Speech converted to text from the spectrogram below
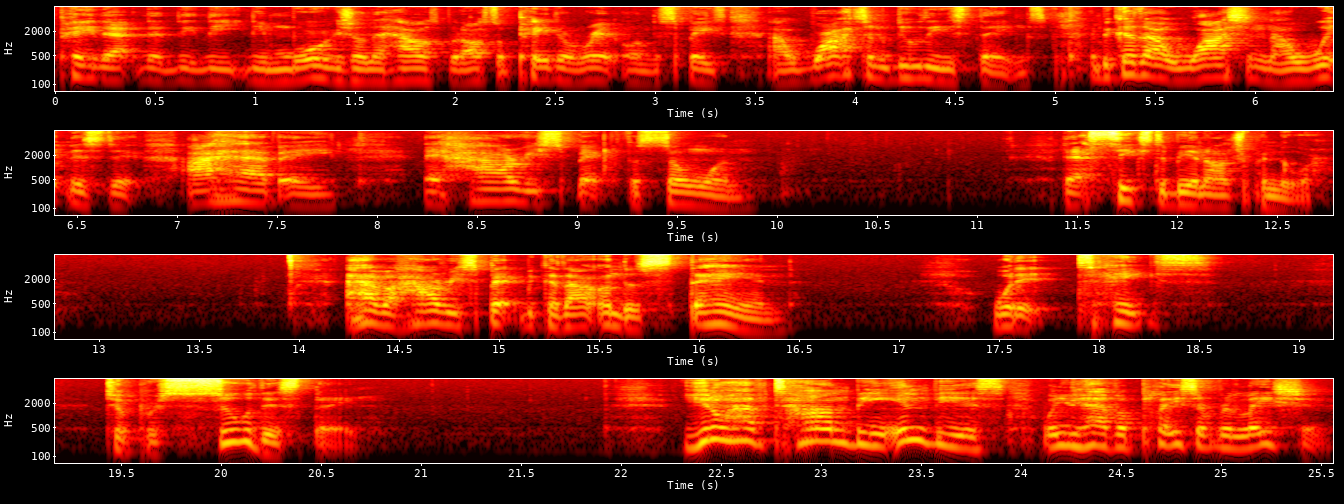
pay that the, the, the mortgage on the house but also pay the rent on the space. I watched him do these things. And because I watched and I witnessed it I have a a high respect for someone that seeks to be an entrepreneur. I have a high respect because I understand what it takes to pursue this thing. You don't have time to be envious when you have a place of relation.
